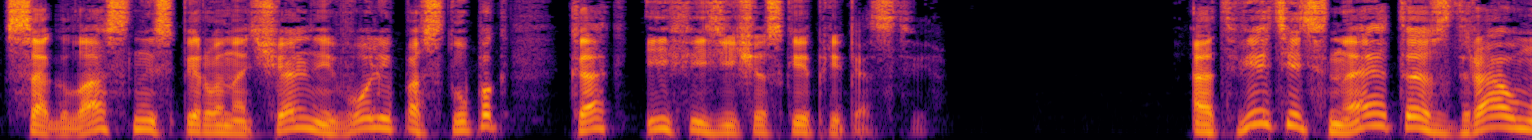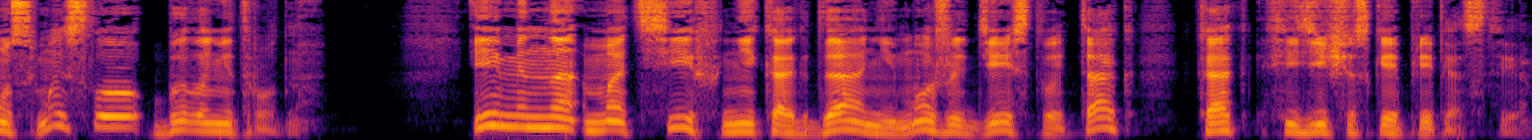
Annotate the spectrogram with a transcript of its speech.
согласный с первоначальной волей поступок, как и физическое препятствие? Ответить на это здравому смыслу было нетрудно. Именно мотив никогда не может действовать так, как физическое препятствие.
